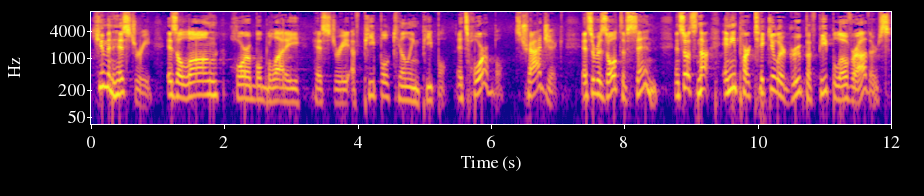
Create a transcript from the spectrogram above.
human history is a long, horrible, bloody history of people killing people. It's horrible. It's tragic. It's a result of sin. And so it's not any particular group of people over others.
